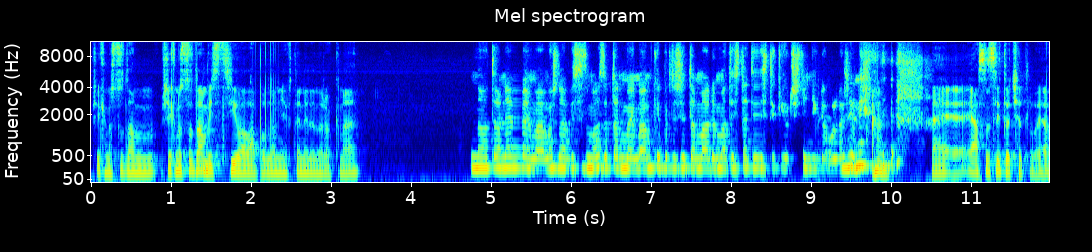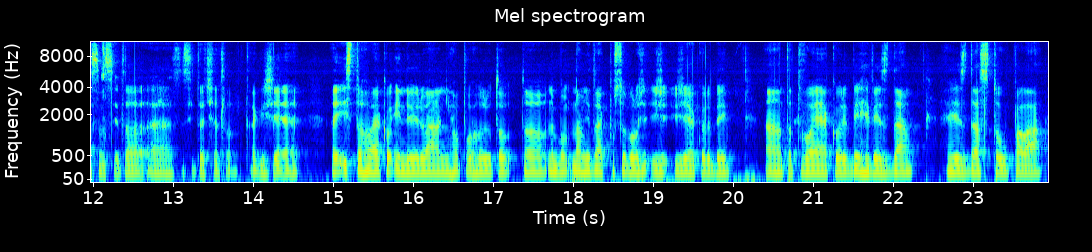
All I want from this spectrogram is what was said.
všechno, co tam, všechno, co tam vystřílela podle mě v ten jeden rok, ne? No to nevím, a možná by si mohl zeptat moje mámky, protože tam má doma ty statistiky určitě někdo uloženy. ne, já jsem si to četl, já jsem si to, uh, jsem si to četl, takže i z toho jako individuálního pohledu to, to nebo na mě to tak působilo, že, že, že jako kdyby uh, ta tvoje jako kdyby hvězda, hvězda stoupala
